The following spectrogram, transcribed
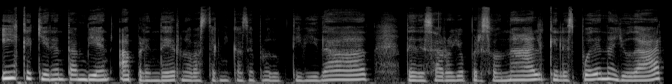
y que quieren también aprender nuevas técnicas de productividad, de desarrollo personal, que les pueden ayudar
